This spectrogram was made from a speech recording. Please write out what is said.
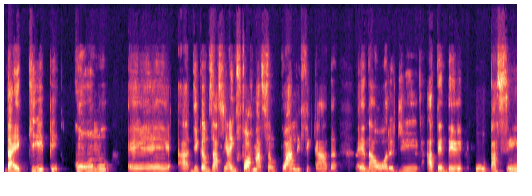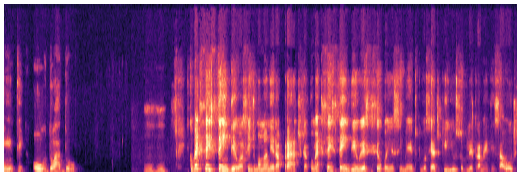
da equipe como é, a, digamos assim, a informação qualificada é, na hora de atender o paciente ou o doador. Uhum. Como é que você estendeu, assim, de uma maneira prática, como é que você estendeu esse seu conhecimento que você adquiriu sobre letramento em saúde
